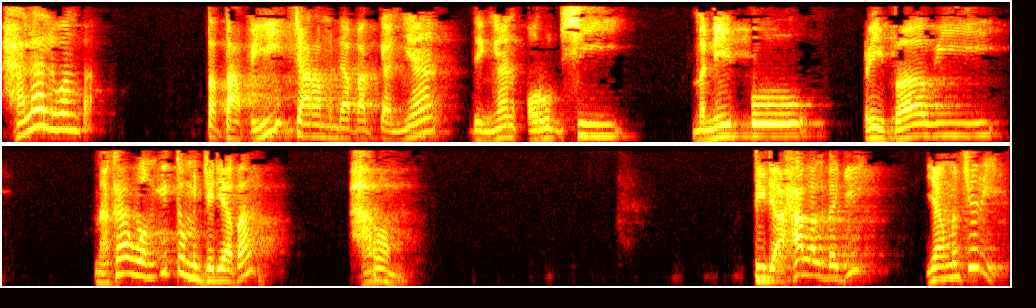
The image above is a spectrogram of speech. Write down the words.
halal uang pak. Tetapi cara mendapatkannya dengan korupsi, menipu, ribawi, maka uang itu menjadi apa? Haram. Tidak halal bagi yang mencuri.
